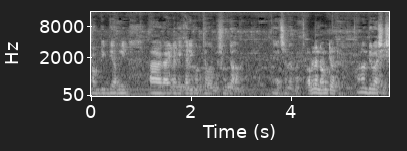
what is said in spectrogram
সব দিক দিয়ে আপনি গাড়িটাকে ক্যারি করতে পারবেন সুবিধা হবে এই হচ্ছে ব্যাপার। আপনার নামটা আমার দেবাশিস।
